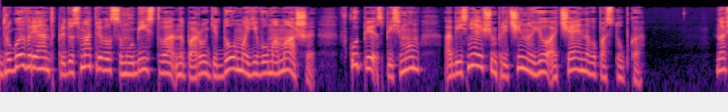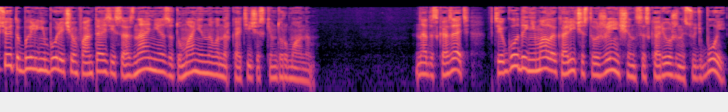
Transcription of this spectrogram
Другой вариант предусматривал самоубийство на пороге дома его мамаши в купе с письмом, объясняющим причину ее отчаянного поступка. Но все это были не более чем фантазии сознания, затуманенного наркотическим дурманом. Надо сказать, в те годы немалое количество женщин с искореженной судьбой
